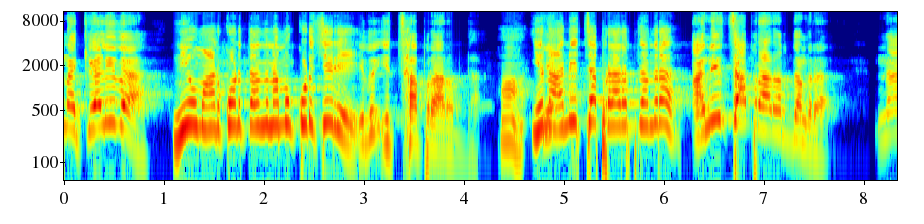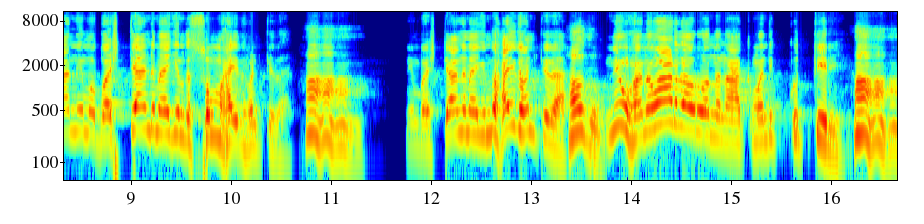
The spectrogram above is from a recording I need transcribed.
ನಾ ಕೇಳಿದ. ನೀವು ಮಾಡ್ಕೊಂಡು ತಂದು ನಮಗ್ ಕುಡಿಸಿರಿ. ಇದು ಇಚ್ಛಾ ಪ್ರಾರಬ್ಧ. ಹಾ ಇನ್ನು ಅನಿಚ್ಛಾ ಪ್ರಾರಬ್ಧ ಅಂದ್ರ? ಅನಿಚ್ಛಾ ಪ್ರಾರಬ್ಧ ಅಂದ್ರ ನಾ ನಿಮ್ಮ ಬಸ್ ಸ್ಟ್ಯಾಂಡ್ ಮ್ಯಾಗಿಂದ ಸುಮ್ಮ ಹಾಯ್ದು ಹೊಂಟಿದ. ಹಾ ಹಾ ಹಾ. ನಿಮ್ಮ ಬಸ್ ಸ್ಟ್ಯಾಂಡ್ ಮ್ಯಾಗಿಂದ ಹೈದು ಹೊಂಟಿದ. ಹೌದು. ನೀವು ಹೊನವಾಡ್ದವ್ರು ಒಂದು ನಾಲ್ಕು ಮಂದಿ ಕುತ್ತೀರಿ ಹಾ ಹಾ ಹಾ.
